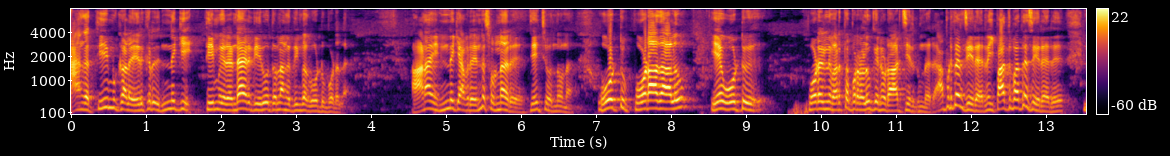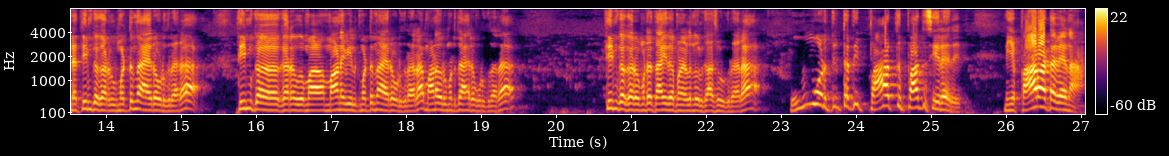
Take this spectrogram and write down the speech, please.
நாங்கள் திமுகவில் இருக்கிறது இன்றைக்கி திமுக ரெண்டாயிரத்தி இருபத்தொன்னு நாங்கள் திமுக ஓட்டு போடலை. ஆனால் இன்றைக்கி அவர் என்ன சொன்னார்? ஜெயிச்சு வந்தோன்னே ஓட்டு போடாதாலும் ஏன் ஓட்டு போடலன்னு வருத்தப்படுற அளவுக்கு என்னோட ஆட்சி இருக்குன்னாரு அப்படி தான் செய்கிறாரு இன்றைக்கி பார்த்து பார்த்து தான் செய்கிறாரு இந்த திமுககாரர்களுக்கு மட்டும்தான் ஆயிரம் கொடுக்குறாரா? திமுககார மா மாணவிகளுக்கு மட்டும்தான் ஆயிரம் ரூபா கொடுக்குறாரா? மாணவர் மட்டும் தான் ஆயிரம் கொடுக்குறாரா? திமுககாரர் மட்டும் தாய் தப்பனை இழந்து ஒரு காசு கொடுக்குறாரா? ஒவ்வொரு திட்டத்தையும் பார்த்து பார்த்து செய்கிறாரு நீங்கள் பாராட்ட வேணாம்.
